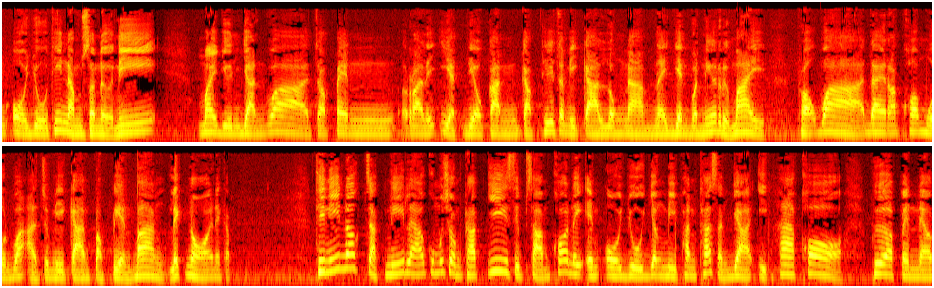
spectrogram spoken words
MOU ที่นำเสนอนี้ ไม่ยืนยันว่าจะเป็นรายละเอียดเดียวกันกับที่จะมีการลงนามในเย็นวันนี้หรือไม่ เพราะว่าได้รับข้อมูลว่าอาจจะมีการปรับเปลี่ยนบ้างเล็กน้อยนะครับทีนี้นอกจากนี้แล้วคุณผู้ชมครับ 23 ข้อใน MOU ยังมีพันธสัญญาอีก 5 ข้อ เพื่อเป็นแนว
